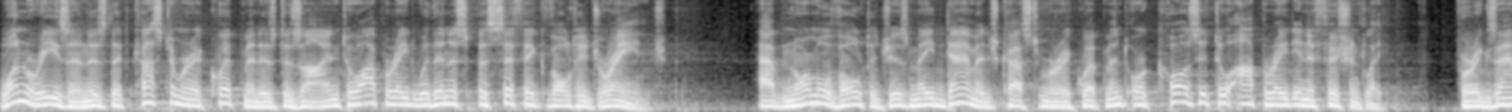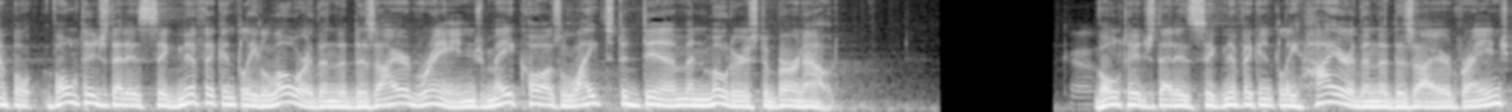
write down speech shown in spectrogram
One reason is that customer equipment is designed to operate within a specific voltage range. Abnormal voltages may damage customer equipment or cause it to operate inefficiently. For example, voltage that is significantly lower than the desired range may cause lights to dim and motors to burn out. Voltage that is significantly higher than the desired range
